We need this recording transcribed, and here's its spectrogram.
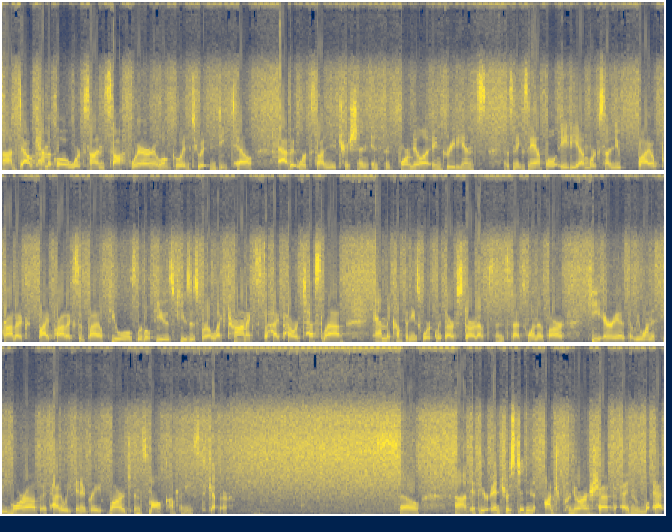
Uh, Dow Chemical works on software. I won't go into it in detail. Abbott works on nutrition, infant formula ingredients. As an example, ADM works on new bioproducts, byproducts of biofuels, Littelfuse, fuses for electronics, the high power test lab, and the companies work with our startups. And so that's one of our key areas that we want to see more of is how do we integrate large and small companies together. So um, if you're interested in entrepreneurship and at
